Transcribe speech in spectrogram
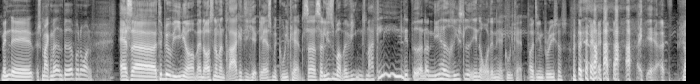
Men øh, smagte maden bedre på det, Rolf? Altså, det blev vi enige om, at også når man drak af de her glas med guldkant, så, så ligesom om, at vinen smagte lige lidt bedre, når den lige havde rislet ind over den her guldkant. Og dine breezers. ja. Nå,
